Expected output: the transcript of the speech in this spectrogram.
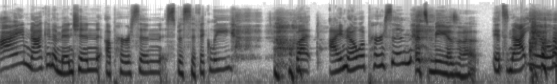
I'm not going to mention a person specifically, but I know a person. It's me, isn't it? It's not you.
